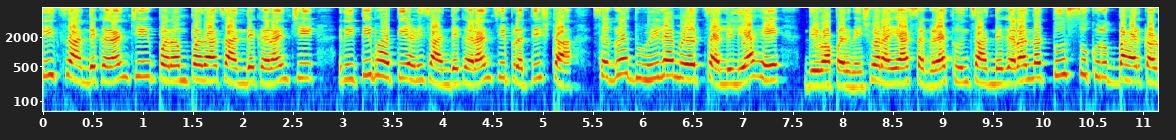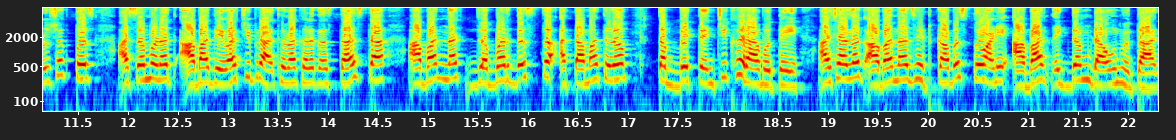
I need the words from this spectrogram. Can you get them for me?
ही चांदेकरांची परंपरा चांदेकरांची रीतीभाती आणि चांदेकरांची प्रतिष्ठा सगळं धुळीला मिळत चाललेली आहे. देवा परमेश्वरा या सगळ्यातून चांदेकरांना तूच सुखरूप बाहेर काढू शकतोस असं म्हणत आबा देवाची प्रार्थना करत असता असता आबांना जबरदस्त आता मात्र तब्येत त्यांची खराब होते. अचानक आबांना झटका बसतो आणि आबा एकदम डाऊन होतात.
